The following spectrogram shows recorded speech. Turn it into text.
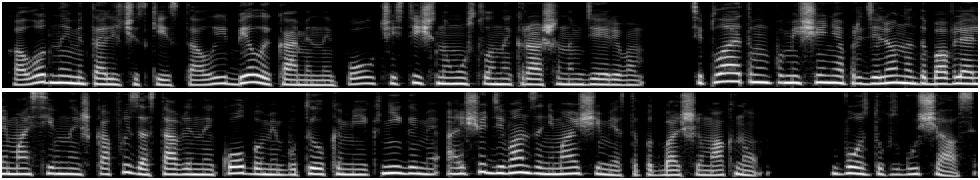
Холодные металлические столы, белый каменный пол, частично устланный крашеным деревом. Тепла этому помещению определенно добавляли массивные шкафы, заставленные колбами, бутылками и книгами, а еще диван, занимающий место под большим окном. Воздух сгущался.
